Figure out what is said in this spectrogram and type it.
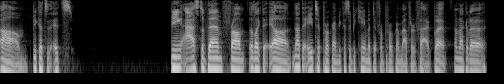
um, because it's being asked of them from like the uh not the AATIP program because it became a different program after the fact, but I'm not gonna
